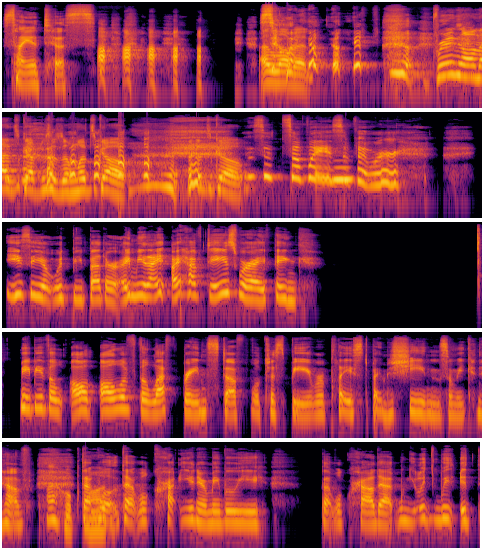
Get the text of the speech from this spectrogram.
scientists. I love it. Bring on that skepticism. Let's go. Let's go. In some ways, if it were easy, it would be better. I mean, I, I have days where I think maybe the all, all of the left brain stuff will just be replaced by machines and we can have I hope that not. will that will cr- you know maybe we that will crowd out we, we, it,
